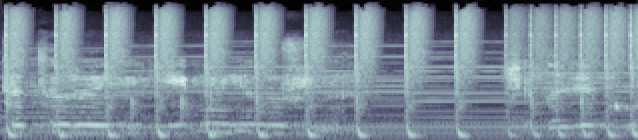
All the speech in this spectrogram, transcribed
которая ему не нужна. Человеку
